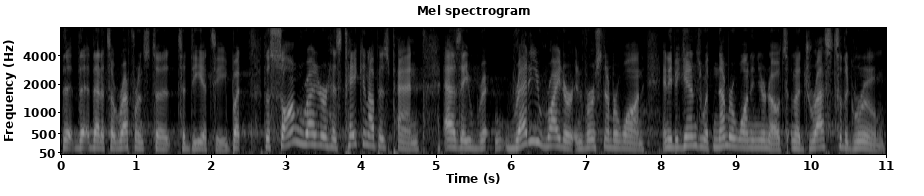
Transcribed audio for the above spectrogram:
that, that it's a reference to, to deity. But the songwriter has taken up his pen as a re- ready writer writer in verse number one, and he begins with number one in your notes an address to the groom.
